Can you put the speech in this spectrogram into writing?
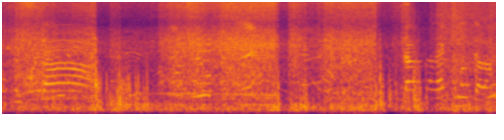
অবস্থা দাঁড়া দাঁড়া কি দাঁড়া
